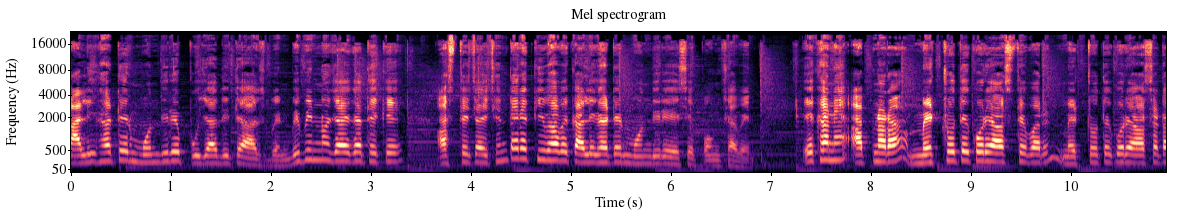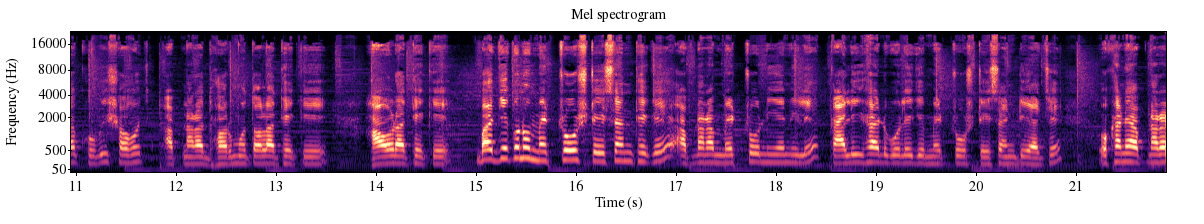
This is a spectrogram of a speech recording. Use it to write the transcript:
কালীঘাটের মন্দিরে পূজা দিতে আসবেন বিভিন্ন জায়গা থেকে আসতে চাইছেন, তারা কীভাবে কালীঘাটের মন্দিরে এসে পৌঁছাবেন? এখানে আপনারা মেট্রোতে করে আসতে পারেন। মেট্রোতে করে আসাটা খুবই সহজ। আপনারা ধর্মতলা থেকে, হাওড়া থেকে বা যে কোনো মেট্রো স্টেশন থেকে আপনারা মেট্রো নিয়ে নিলে কালীঘাট বলে যে মেট্রো স্টেশনটি আছে, ওখানে আপনারা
